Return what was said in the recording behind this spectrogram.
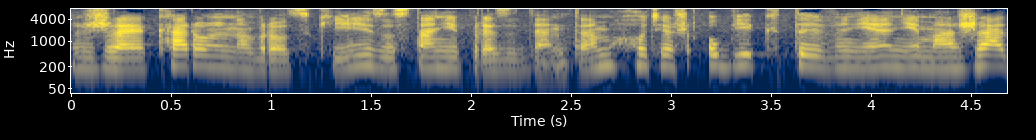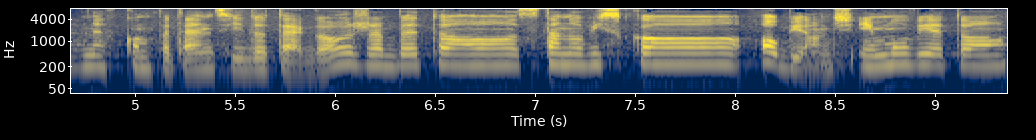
że Karol Nawrocki zostanie prezydentem, chociaż obiektywnie nie ma żadnych kompetencji do tego, żeby to stanowisko objąć. I mówię to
